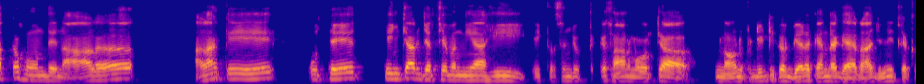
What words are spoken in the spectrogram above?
ਅੱਤ ਹੋਣ ਦੇ ਨਾਲ ਹਾਲਾਂਕਿ ਉੱਥੇ ਤਿੰਨ ਚਾਰ ਜਥੇਬੰਦੀਆਂ ਹੀ ਇੱਕ ਸੰਯੁਕਤ ਕਿਸਾਨ ਮੋਰਚਾ ਨਾਨ ਪੋਲੀਟੀਕਲ ਜਿਹੜਾ ਕਹਿੰਦਾ ਗੈਰ ਰਾਜਨੀਤਿਕ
